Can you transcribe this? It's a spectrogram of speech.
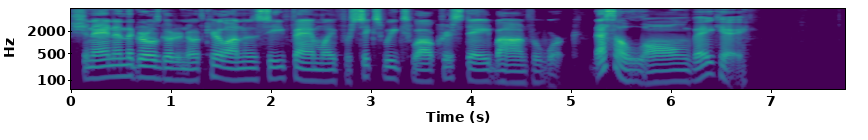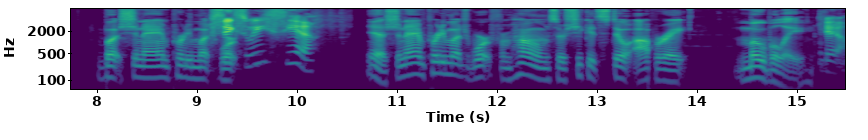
Shanann and the girls go to North Carolina to see family for six weeks while Chris stayed behind for work. That's a long vacay. But Shanann pretty much worked. Six weeks? Yeah. Yeah, Shanann pretty much worked from home so she could still operate mobily. Yeah.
